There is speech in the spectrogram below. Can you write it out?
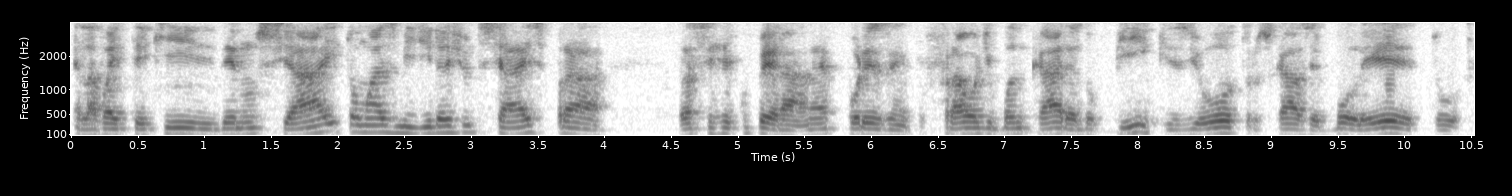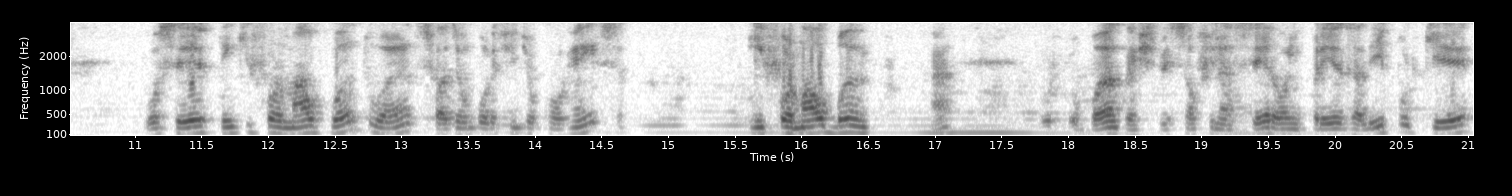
ela vai ter que denunciar e tomar as medidas judiciais para se recuperar, né? Por exemplo, fraude bancária do Pix e outros casos, é boleto. Você tem que informar o quanto antes, fazer um boletim de ocorrência informar o banco, né? Banco, a instituição financeira ou empresa ali, porque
